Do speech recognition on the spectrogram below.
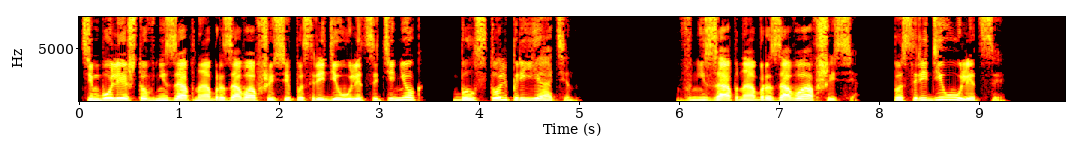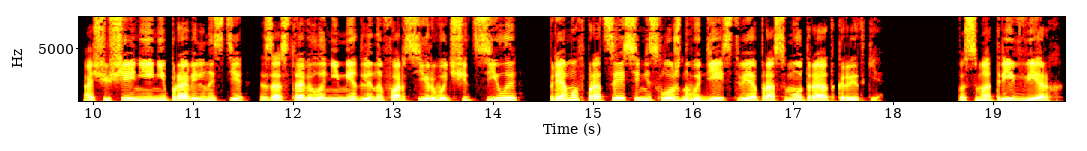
Тем более, что внезапно образовавшийся посреди улицы тенек был столь приятен. Внезапно образовавшийся посреди улицы. Ощущение неправильности заставило немедленно форсировать щит силы прямо в процессе несложного действия просмотра открытки. «Посмотри вверх».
